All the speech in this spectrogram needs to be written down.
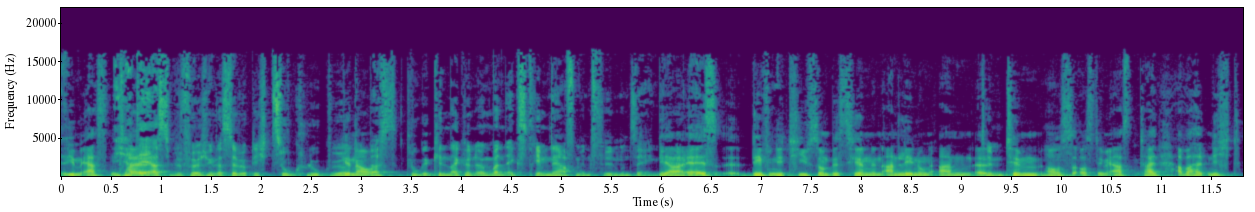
wie im ersten Ich Teil. hatte erst die Befürchtung, dass der wirklich zu klug wird. Genau. Dass kluge Kinder können irgendwann extrem nerven in Filmen und Serien. Ja, er ist äh, definitiv so ein bisschen in Anlehnung an äh, Tim? Tim, Mhm. aus, aus dem ersten Teil, aber halt nicht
